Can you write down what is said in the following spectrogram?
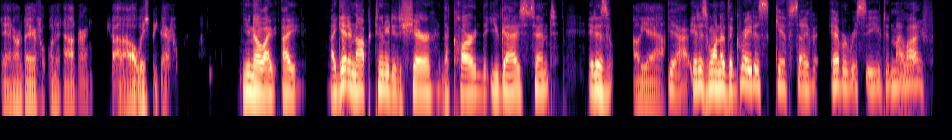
that are there for one another and try to always be there for You know, I I I get an opportunity to share the card that you guys sent. It is Oh, yeah. yeah, it is one of the greatest gifts I've ever received in my life.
